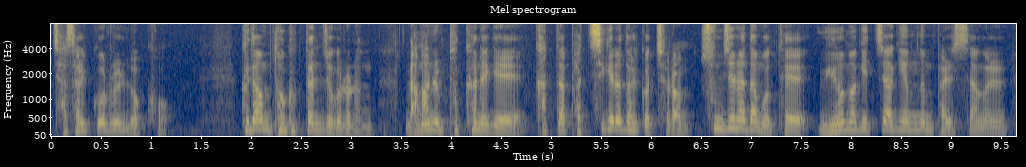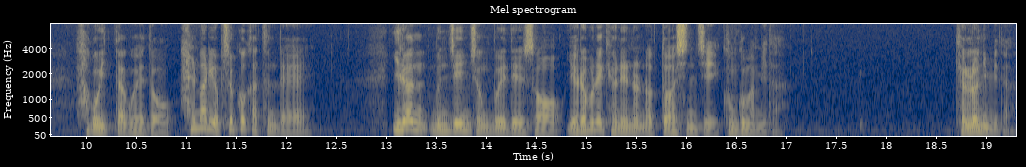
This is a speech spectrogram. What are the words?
자살골을 넣고 그 다음 더 극단적으로는 남한을 북한에게 갖다 바치기라도 할 것처럼 순진하다 못해 위험하기 짝이 없는 발상을 하고 있다고 해도 할 말이 없을 것 같은데 이런 문재인 정부에 대해서 여러분의 견해는 어떠하신지 궁금합니다. 결론입니다.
